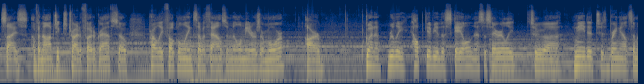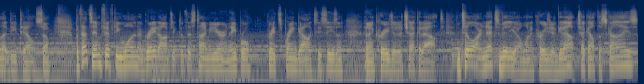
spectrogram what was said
size of an object to try to photograph. So probably focal lengths of a thousand millimeters or more are going to really help give you the scale necessarily to uh, needed to bring out some of that detail. So, but that's M51, a great object at this time of year in April great spring galaxy season and I encourage you to check it out. Until our next video, I want to encourage you to get out, check out the skies,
